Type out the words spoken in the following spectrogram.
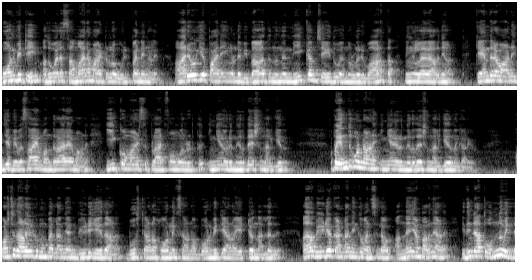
ബോൺവിറ്റയും അതുപോലെ സമാനമായിട്ടുള്ള ഉൽപ്പന്നങ്ങളിൽ ആരോഗ്യ പാനീയങ്ങളുടെ വിഭാഗത്തിൽ നിന്ന് നീക്കം ചെയ്തു എന്നുള്ളൊരു വാർത്ത നിങ്ങളെല്ലാവരും അറിഞ്ഞു കാണും കേന്ദ്ര വാണിജ്യ വ്യവസായ മന്ത്രാലയമാണ് ഇ കൊമേഴ്സ് പ്ലാറ്റ്ഫോമുകളെടുത്ത് ഇങ്ങനെ ഒരു നിർദ്ദേശം നൽകിയത്. അപ്പോൾ എന്തുകൊണ്ടാണ് ഇങ്ങനെ ഒരു നിർദ്ദേശം നൽകിയതെന്ന് നിങ്ങൾക്ക് അറിയോ കുറച്ച് നാളുകൾക്ക് മുമ്പെല്ലാം ഞാൻ വീഡിയോ ചെയ്തതാണ്. ബൂസ്റ്റ് ആണോ ഹോർലിക്സ് ആണോ ബോൺവിറ്റി ആണോ ഏറ്റവും നല്ലത്? അത് ആ വീഡിയോ കണ്ടാൽ നിങ്ങൾക്ക് മനസ്സിലാവും. അന്നേ ഞാൻ പറഞ്ഞതാണ് ഇതിന്റെ അകത്ത് ഒന്നുമില്ല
